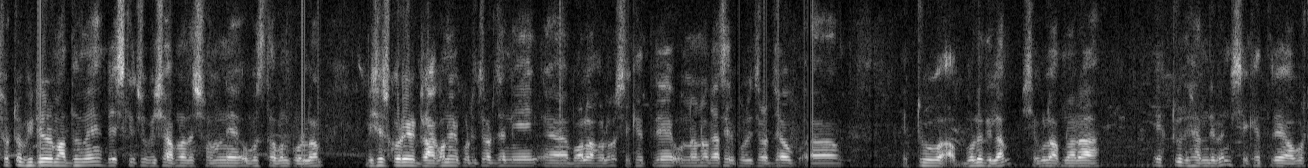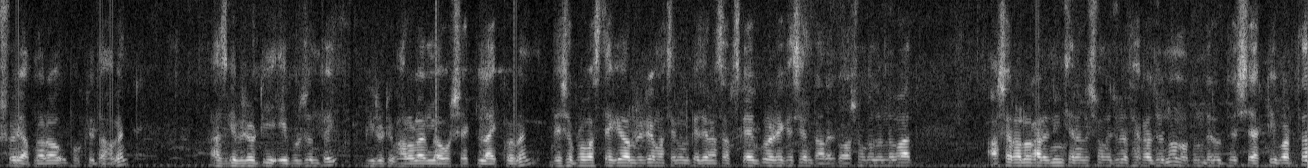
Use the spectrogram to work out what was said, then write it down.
ছোট্ট ভিডিওর মাধ্যমে বেশ কিছু বিষয় আপনাদের সামনে উপস্থাপন করলাম। বিশেষ করে ড্রাগনের পরিচর্যা নিয়ে বলা হলো। সেক্ষেত্রে অন্যান্য গাছের পরিচর্যাও একটু বলে দিলাম। সেগুলো আপনারা একটু ধ্যান দেবেন। সেক্ষেত্রে অবশ্যই আপনারাও উপকৃত হবেন। আজকে ভিডিওটি এই পর্যন্তই। ভিডিওটি ভালো লাগলে অবশ্যই একটি লাইক করবেন। দেশ প্রবাস থেকে অলরেডি আমার চ্যানেলকে যারা সাবস্ক্রাইব করে রেখেছেন, তাদেরকে অসংখ্য ধন্যবাদ। আশার আলো গার্ডেনিং চ্যানেলের সঙ্গে জুড়ে থাকার জন্য নতুনদের উদ্দেশ্যে একটি বার্তা,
